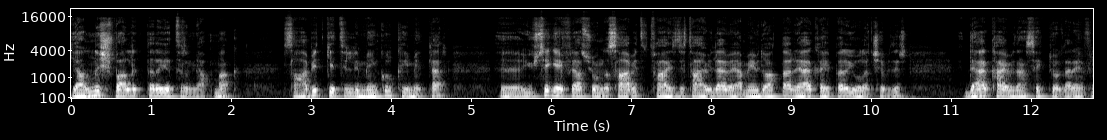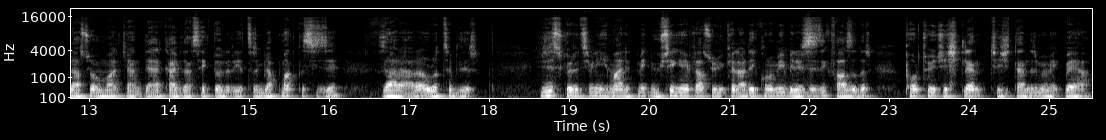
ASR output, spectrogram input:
Yanlış varlıklara yatırım yapmak, sabit getirili menkul kıymetler, e, yüksek enflasyonda sabit faizli tahviller veya mevduatlar reel kayıplara yol açabilir. Değer kaybeden sektörler, enflasyon varken değer kaybeden sektörlere yatırım yapmak da sizi zarara uğratabilir. Risk yönetimini ihmal etmek, yüksek enflasyon ülkelerde ekonomiye belirsizlik fazladır. Portföyü çeşitlen, çeşitlendirmemek veya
